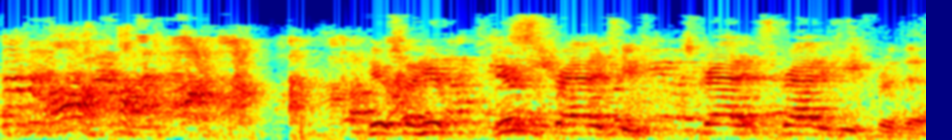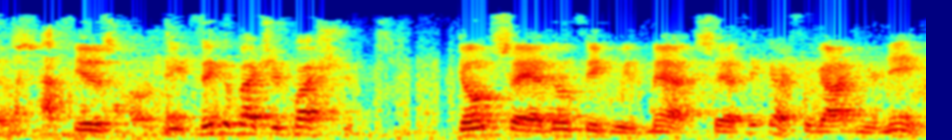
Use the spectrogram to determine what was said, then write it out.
Here, so here, here's the strategy. Strategy, strategy for this is think about your questions. Don't say I don't think we've met. Say I think I've forgotten your name.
